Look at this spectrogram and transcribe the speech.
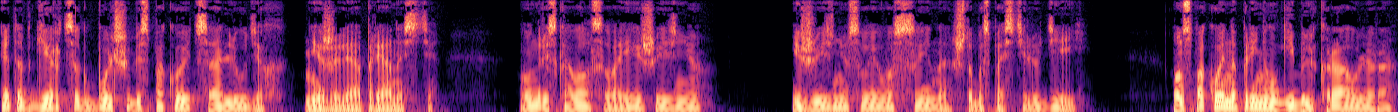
этот герцог больше беспокоится о людях, нежели о пряности. Он рисковал своей жизнью и жизнью своего сына, чтобы спасти людей. Он спокойно принял гибель Краулера,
